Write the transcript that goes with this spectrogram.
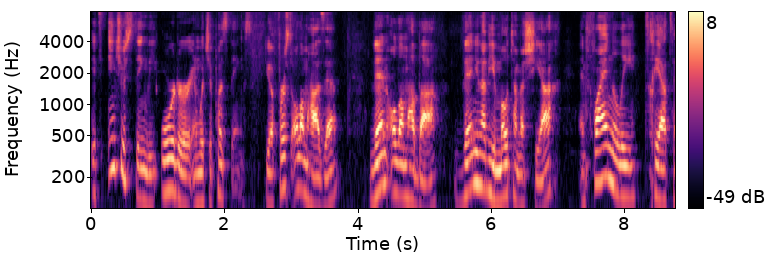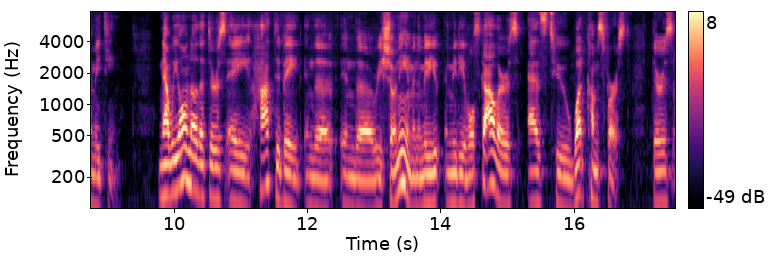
it's interesting the order in which it puts things. You have first Olam Hazeh, then Olam Haba, then you have Yemot HaMashiach, and finally Tchiat Metim. Now we all know that there's a hot debate in the in the Rishonim and the medi- medieval scholars as to what comes first. There's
